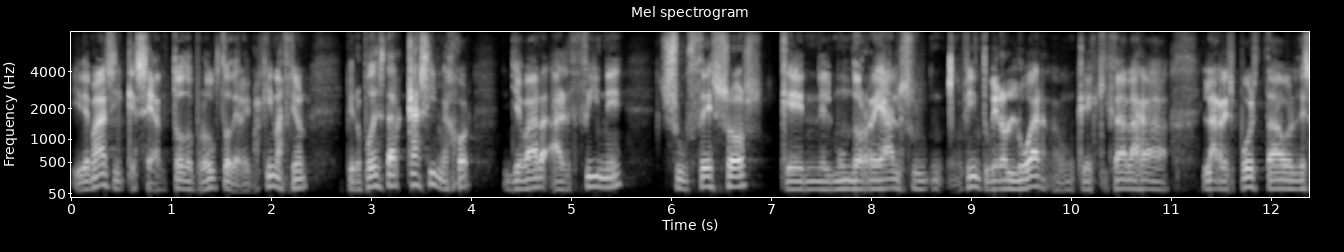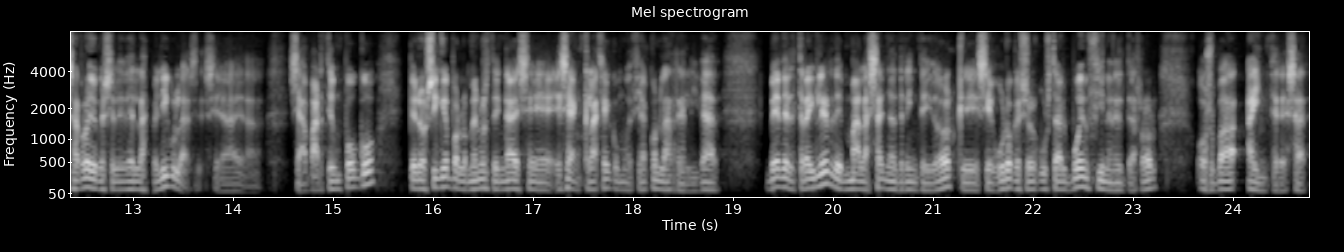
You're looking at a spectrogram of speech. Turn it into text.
y demás, y que sean todo producto de la imaginación, pero puede estar casi mejor llevar al cine sucesos que en el mundo real, en fin, tuvieron lugar, aunque quizá la, respuesta o el desarrollo que se le dé en las películas se aparte un poco, pero sí que por lo menos tenga ese, anclaje, como decía, con la realidad. Ve del tráiler de Malasaña 32, que seguro que si os gusta el buen cine de terror, os va a interesar.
